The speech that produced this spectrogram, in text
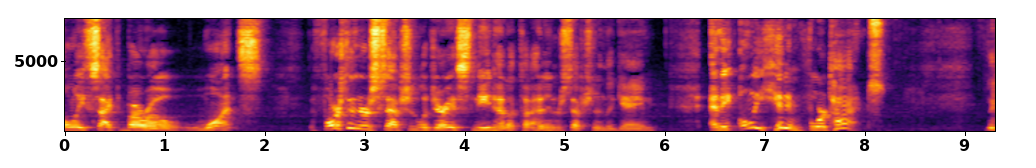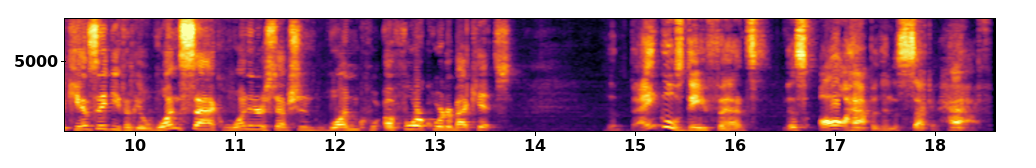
only sacked Burrow once. The fourth interception, L'Jarius Sneed had, a, had an interception in the game, and they only hit him four times the Kansas City defense get one sack, one interception, one uh, four quarterback hits. The Bengals defense, this all happened in the second half.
